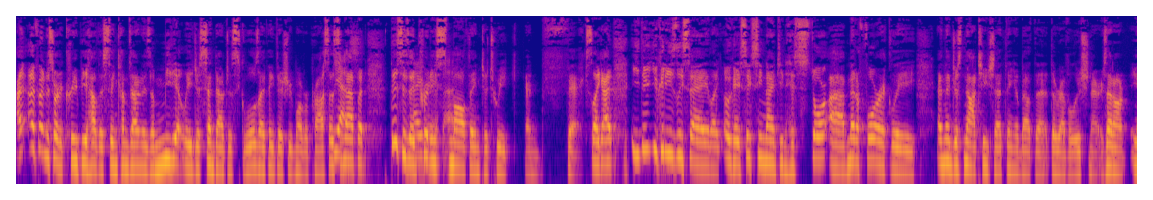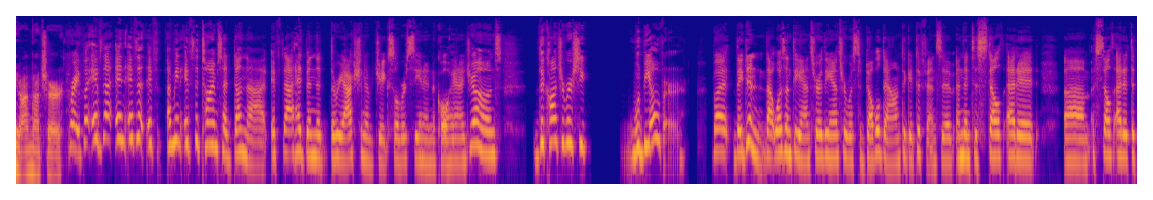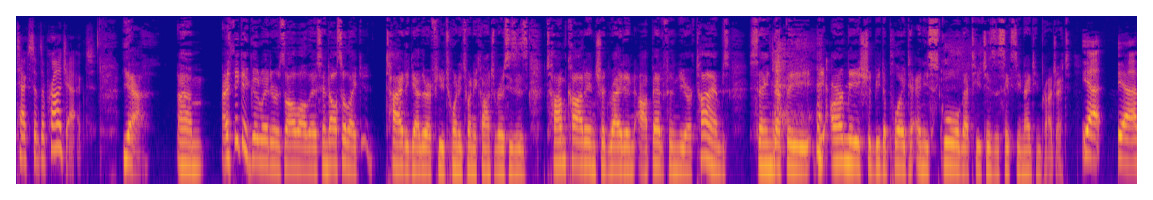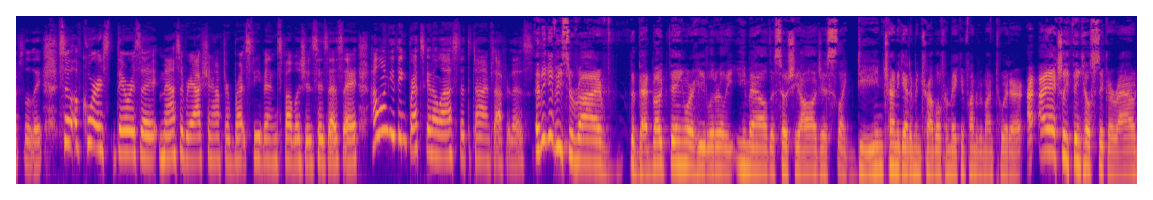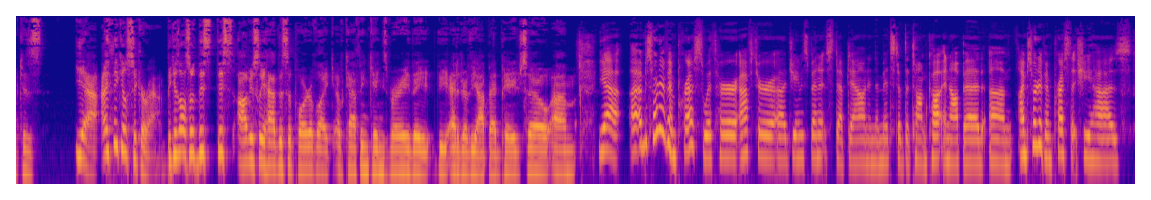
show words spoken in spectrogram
I, I, find it sort of creepy how this thing comes out and is immediately just sent out to schools. I think there should be more of a process yes. in that, but this is a I pretty small thing to tweak and fix. Like I, you could easily say like, okay, 1619 histor, uh, metaphorically, and then just not teach that thing about the, the revolutionaries. I don't, you know, I'm not sure. Right. But if that, and if, if, I mean, if the Times had done that, if that had been the, the reaction of Jake Silverstein and Nikole Hannah Jones, the controversy would be over. But they didn't. That wasn't the answer. The answer was to double down, to get defensive, and then to stealth edit, um, stealth edit the text of the project. Yeah. Um, I think a good way to resolve all this and also like tie together a few 2020 controversies is Tom Cotton should write an op-ed for the New York Times saying that the, the army should be deployed to any school that teaches the 1619 project. Yeah. Yeah, absolutely. So, of course, there was a massive reaction after Bret Stephens publishes his essay. How long do you think Bret's going to last at the Times after this? I think if he survived the bedbug thing where he literally emailed a sociologist like Dean trying to get him in trouble for making fun of him on Twitter, I, I actually think he'll stick around because yeah, I think he'll stick around because also this this obviously had the support of like of Kathleen Kingsbury, the the editor of the op-ed page. So um yeah, I'm sort of impressed with her after uh, James Bennet stepped down in the midst of the Tom Cotton op-ed. Um, I'm sort of impressed that she has.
